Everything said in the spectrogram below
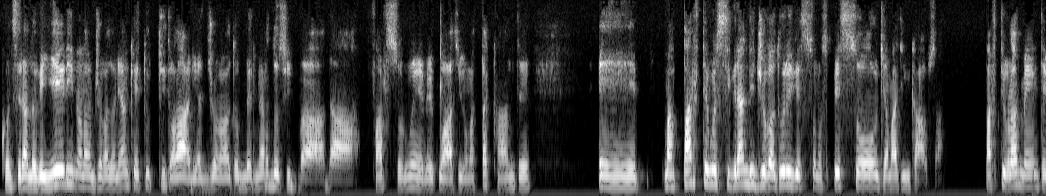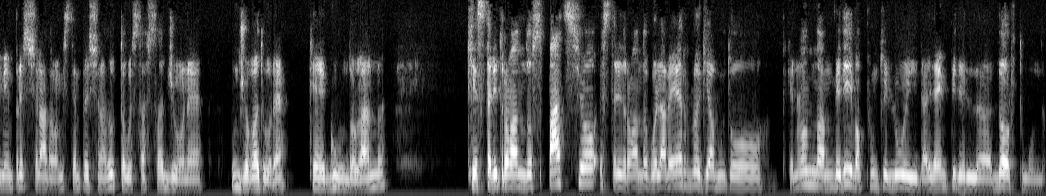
considerando che ieri non hanno giocato neanche tutti i titolari, ha giocato Bernardo Silva da falso 9 quasi come attaccante, e, ma a parte questi grandi giocatori che sono spesso chiamati in causa, particolarmente mi ha impressionato, mi sta impressionando tutta questa stagione, un giocatore che è Gundogan, che sta ritrovando spazio e sta ritrovando quella verve che ha avuto, che non vedevo appunto in lui dai tempi del Dortmund.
